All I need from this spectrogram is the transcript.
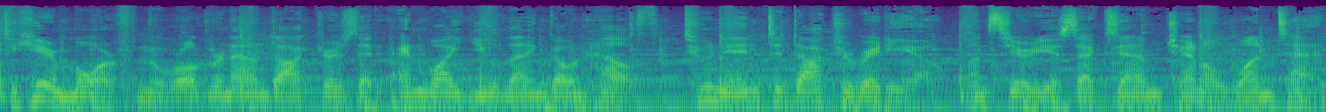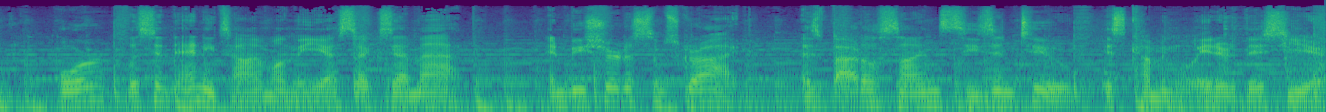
To hear more from the world renowned doctors at NYU Langone Health, tune in to Doctor Radio on SiriusXM Channel 110, or listen anytime on the SXM app. And be sure to subscribe, as Vital Signs Season 2 is coming later this year.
